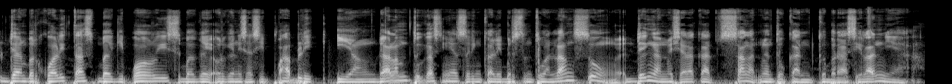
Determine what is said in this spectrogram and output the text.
dan berkualitas bagi Polri sebagai organisasi publik yang dalam tugasnya sering kali bersentuhan langsung dengan masyarakat sangat menentukan keberhasilannya.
